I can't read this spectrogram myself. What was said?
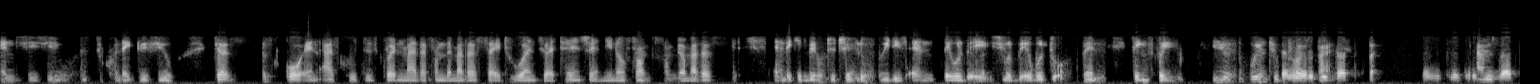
and she she wants to connect with you. Just just go and ask who's this grandmother from the mother's side who wants your attention, you know, from from your mother's side, and they can be able to tell you is, and they will be she will be able to open things for you. You're going to Can you repeat prosper. that? But Can you please repeat I'm- that?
